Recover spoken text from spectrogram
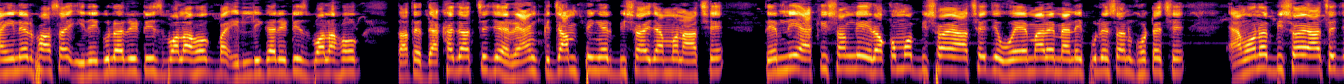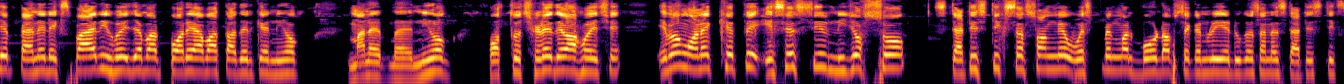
আইনের ভাষায় ইরেগুলারিটিস বলা হোক বা ইলিগালিটিস বলা হোক, তাতে দেখা যাচ্ছে যে র্যাঙ্ক জাম্পিংয়ের বিষয় যেমন আছে, তেমনি একই সঙ্গে এরকমও বিষয় আছে যে ওএমআর ম্যানিপুলেশন ঘটেছে। এমনও বিষয় আছে যে প্যানেল এক্সপায়ারি হয়ে যাবার পরে আবার তাদেরকে নিয়োগ মানে নিয়োগ পত্র ছেড়ে দেওয়া হয়েছে। এবং অনেক ক্ষেত্রে এসএসসির নিজস্ব স্ট্যাটিস্টিক্সের সঙ্গে West Bengal board of secondary এডুকেশনের স্ট্যাটিস্টিক্স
